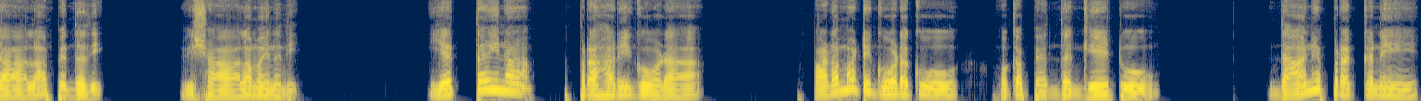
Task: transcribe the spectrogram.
చాలా పెద్దది విశాలమైనది. ఎత్తైన ప్రహరీ గోడ పడమటి గోడకు ఒక పెద్ద గేటు. దాని ప్రక్కనే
